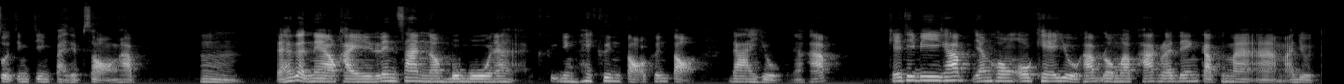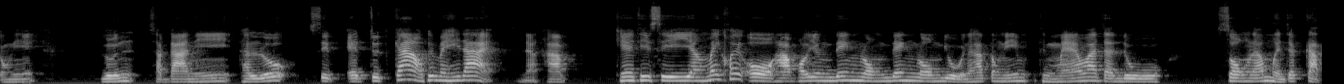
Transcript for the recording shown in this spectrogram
สุดๆจริง ๆ 82 ครับ อืม แต่ถ้าเกิดแนวใครเล่นสั้นเนาะบูบูนะยังให้ขึ้นต่อขึ้นต่อได้อยู่นะครับ KTB ครับยังคงโอเคอยู่ครับ ลงมาพักแล้วเด้งกลับขึ้นมาอ่ามาอยู่ตรงนี้ลุ้นสัปดาห์นี้ทะลุ 11.9 ขึ้นไปให้ได้นะครับ KTC ยังไม่ค่อยโอครับเพรายังเด้งลงเด้งลงอยู่นะครับ ตรงนี้ถึงแม้ว่าจะดูทรงแล้วเหมือนจะกลับ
